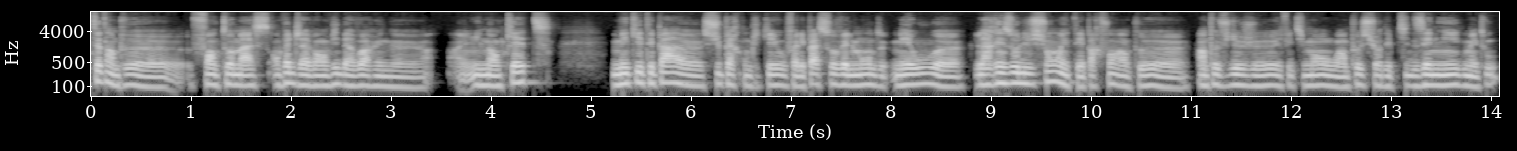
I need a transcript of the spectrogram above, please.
peut-être un peu fantomas. En fait, j'avais envie d'avoir une, une enquête, mais qui n'était pas euh, super compliquée, où il fallait pas sauver le monde, mais où euh, la résolution était parfois un peu, euh, un peu vieux jeu, effectivement, ou un peu sur des petites énigmes et tout.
